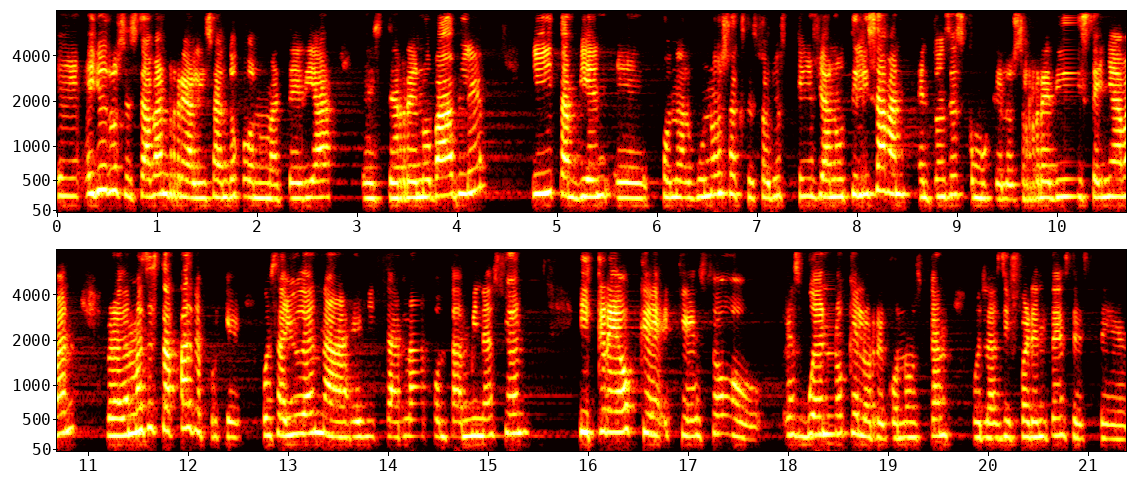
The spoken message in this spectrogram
eh, ellos los estaban realizando con materia este, renovable y también con algunos accesorios que ellos ya no utilizaban. Entonces, como que los rediseñaban, pero además está padre porque pues ayudan a evitar la contaminación y creo que, que eso es bueno que lo reconozcan pues las diferentes este,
